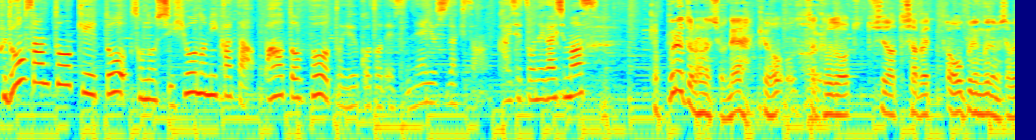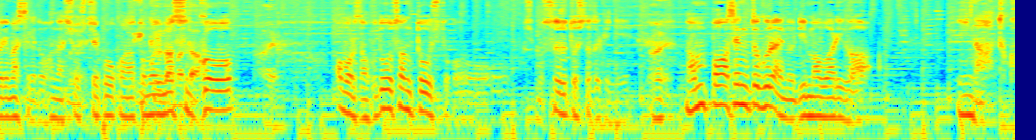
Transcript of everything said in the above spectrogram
不動産統計とその指標の見方パート4ということですね。吉崎さん解説お願いします。キャップレートの話をね、今日、先ほどちょっとちらっとしゃべっオープニングでも喋りましたけど、お話をしていこうかなと思いますが、はい。天野さん、不動産投資とかをするとしたときに、はい。何パーセントぐらいの利回りがいいなとか、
